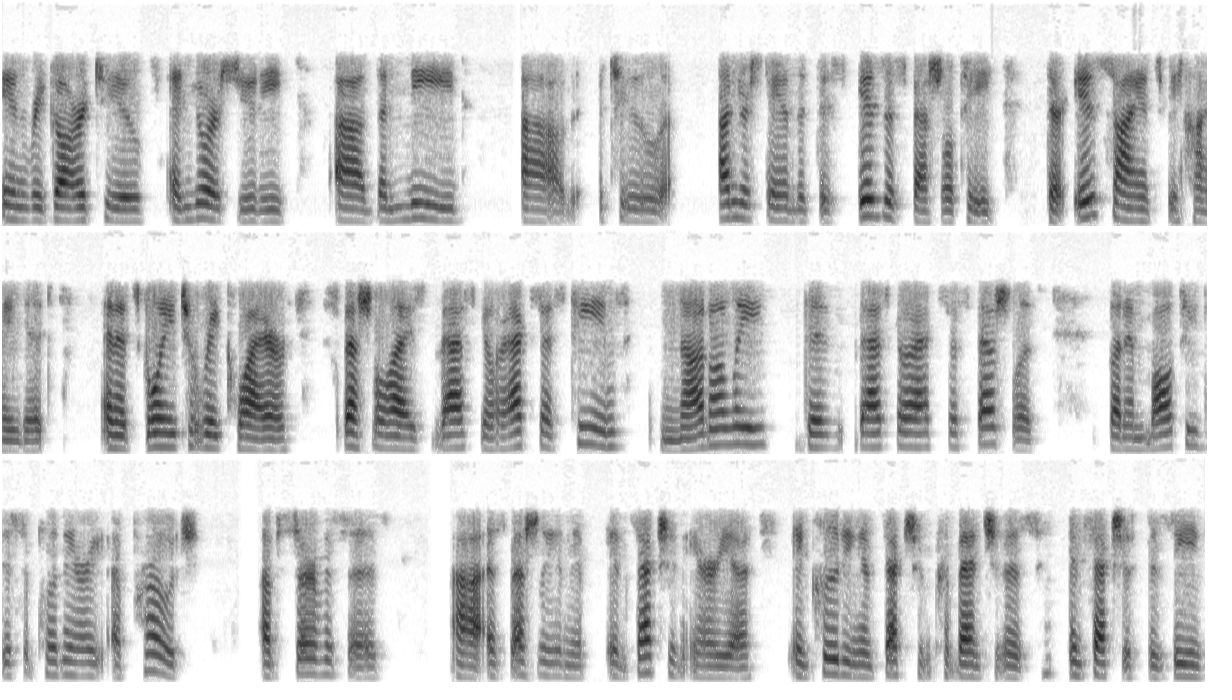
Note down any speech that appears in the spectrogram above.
in regard to, and yours, Judy, uh, the need uh, to understand that this is a specialty, there is science behind it, and it's going to require specialized vascular access teams, not only the vascular access specialists, but a multidisciplinary approach of services, uh, especially in the infection area, including infection preventionists, infectious disease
